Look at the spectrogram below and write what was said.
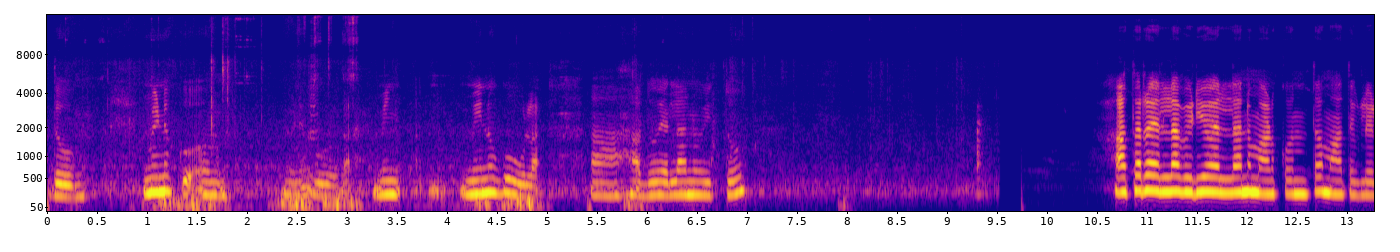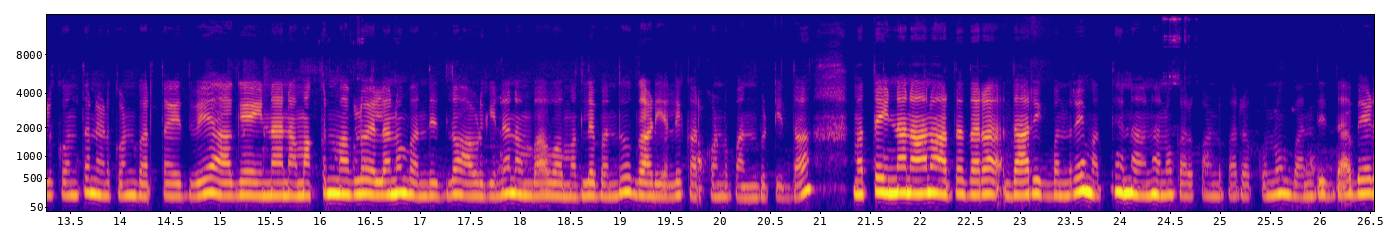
ಇದು ಮಿಣುಕು ಮಿಣುಗು ಹುಳ ಮಿನ್ ಮಿನುಗು ಹುಳ ಅದು ಎಲ್ಲನೂ ಇತ್ತು. ಆ ಥರ ಎಲ್ಲ ವಿಡಿಯೋ ಎಲ್ಲನೂ ಮಾಡ್ಕೊತ ಮಾತುಗಳು ಹೇಳ್ಕೊತ ನಡ್ಕೊಂಡು ಬರ್ತಾ ಇದ್ವಿ. ಹಾಗೆ ಇನ್ನು ನಮ್ಮ ಅಕ್ಕನ ಮಗಳು ಎಲ್ಲನೂ ಬಂದಿದ್ಲು. ಅವಳಿಗಿನ್ನ ನಮ್ಮ ಭಾವ ಮೊದಲೇ ಬಂದು ಗಾಡಿಯಲ್ಲಿ ಕರ್ಕೊಂಡು ಬಂದುಬಿಟ್ಟಿದ್ದ. ಮತ್ತು ಇನ್ನು ನಾನು ಅರ್ಧ ದರ, ದಾರಿಗೆ ಬಂದರೆ ಮತ್ತೆ ನಾನು ಕರ್ಕೊಂಡು ಬರೋಕ್ಕೂ ಬಂದಿದ್ದ. ಬೇಡ,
